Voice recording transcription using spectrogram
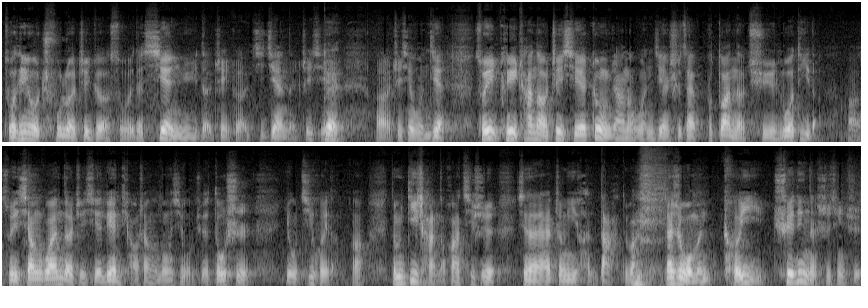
昨天又出了这个所谓的县域的这个基建的这些呃这些文件，所以可以看到这些各种各样的文件是在不断的去落地的。啊，所以相关的这些链条上的东西，我觉得都是有机会的啊。那么地产的话，其实现在大家争议很大，对吧？但是我们可以确定的事情是，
